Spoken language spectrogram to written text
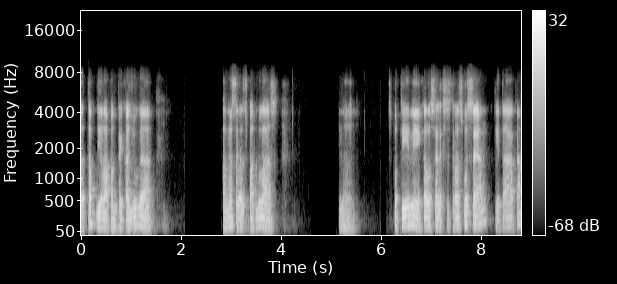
tetap di 8 PK juga. Karena 114. Nah, seperti ini. Kalau seleksi 100%, kita akan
